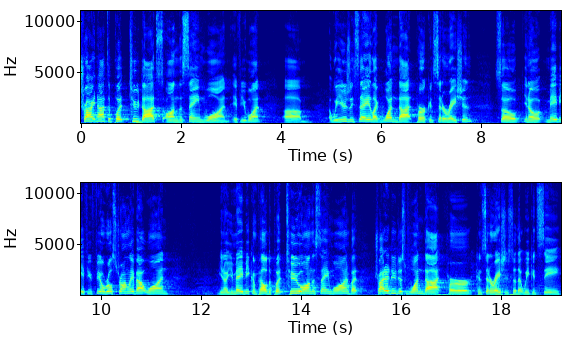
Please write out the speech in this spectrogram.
try not to put two dots on the same one. If you want, um, we usually say like one dot per consideration. So, you know, maybe if you feel real strongly about one, you know, you may be compelled to put two on the same one, but try to do just one dot per consideration so that we could see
